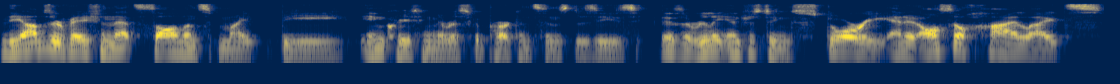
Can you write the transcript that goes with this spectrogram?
The observation that solvents might be increasing the risk of Parkinson's disease is a really interesting story, and it also highlights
